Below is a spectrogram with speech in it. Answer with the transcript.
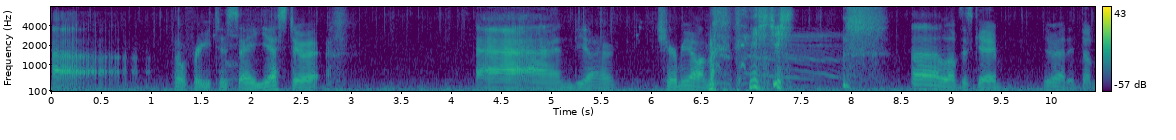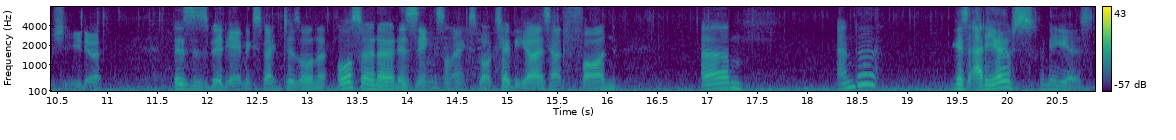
uh, feel free to say yes to it. And, you know, cheer me on. I love this game. You had a dumb shit, you do it. This has been Gaming Spectres, also known as Zings on Xbox. Hope you guys had fun. Um, and, uh, I guess adios, amigos.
